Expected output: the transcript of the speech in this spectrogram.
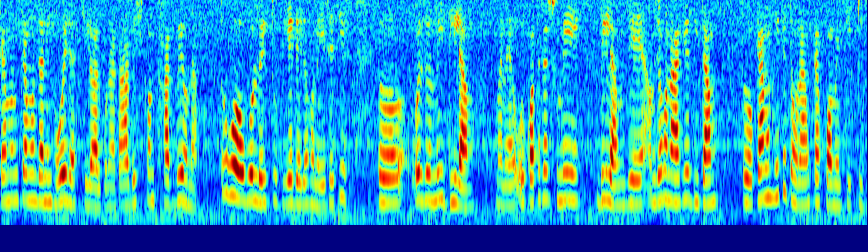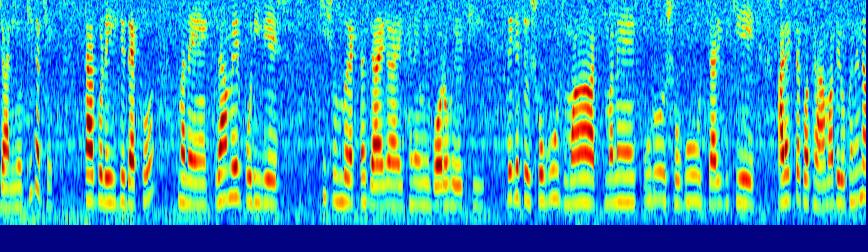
কেমন কেমন জানি হয়ে যাচ্ছিল আলপনাটা, আর বেশিক্ষণ থাকবেও না। তবুও বলল, একটু দিয়ে দে যখন এসেছিস। তো ওর জন্যই দিলাম। মানে ওর কথাটা শুনে দিলাম যে, আমি যখন আগে দিতাম, তো কেমন হয়েছে তোমরা আমাকে কমেন্টে একটু জানিও, ঠিক আছে? তারপরে এই যে দেখো মানে গ্রামের পরিবেশ, কি সুন্দর একটা জায়গা, এখানে আমি বড় হয়েছি। দেখেছ, সবুজ মাঠ মানে পুরো সবুজ, চারিদিকে আরেকটা কথা, আমাদের ওখানে না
